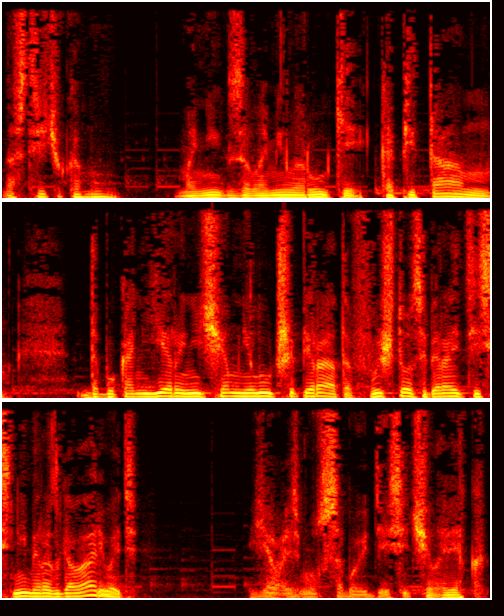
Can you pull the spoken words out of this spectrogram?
«Навстречу кому?» Маник заломила руки. «Капитан! Да буконьеры ничем не лучше пиратов. Вы что, собираетесь с ними разговаривать?» Я возьму с собой десять человек.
